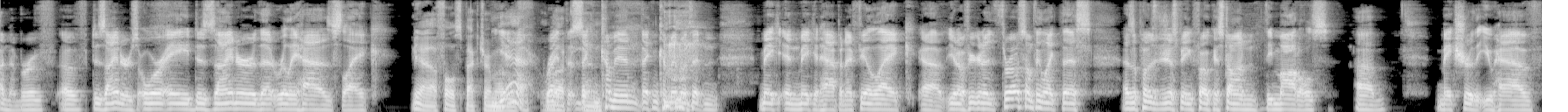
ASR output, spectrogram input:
a number of of designers or a designer that really has like yeah, a full spectrum of yeah right they can and- come in they can come in with it and make and make it happen. I feel like uh, you know if you're going to throw something like this as opposed to just being focused on the models, um, make sure that you have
